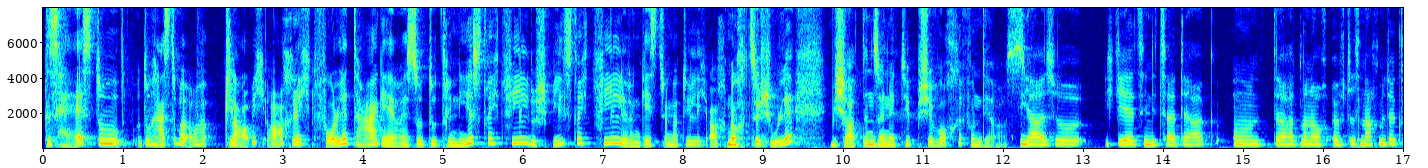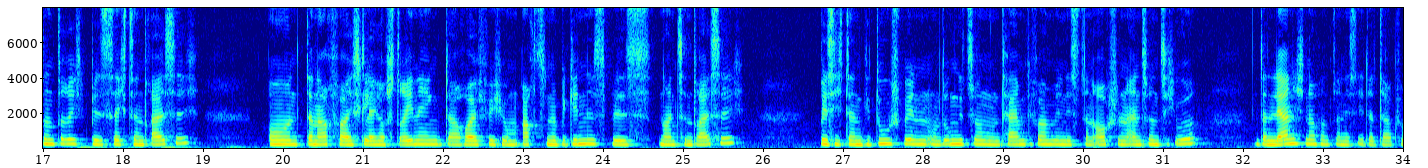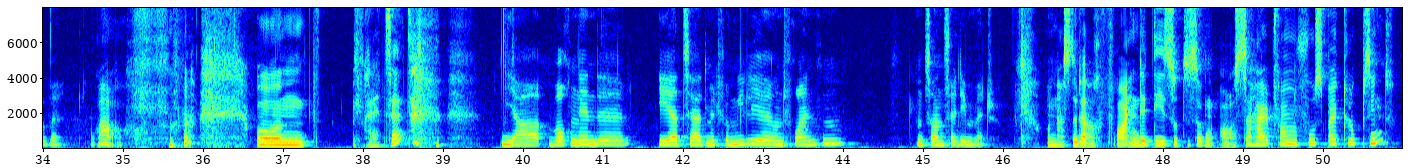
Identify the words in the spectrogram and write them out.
das heißt, du, du hast aber, glaube ich, auch recht volle Tage. Also du trainierst recht viel, du spielst recht viel, dann gehst du natürlich auch noch zur Schule. Wie schaut denn so eine typische Woche von dir aus? Ja, also ich gehe jetzt in die zweite Hack und da hat man auch öfters Nachmittagsunterricht bis 16.30 Uhr. Und danach fahre ich gleich aufs Training, da häufig um 18 Uhr Beginn ist bis 19.30 Uhr. Bis ich dann geduscht bin und umgezogen und heimgefahren bin, ist dann auch schon 21 Uhr. Und dann lerne ich noch und dann ist eh der Tag vorbei. Wow. und Freizeit? Ja, Wochenende eher Zeit mit Familie und Freunden und sonst halt eben Match. Und hast du da auch Freunde, die sozusagen außerhalb vom Fußballclub sind?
